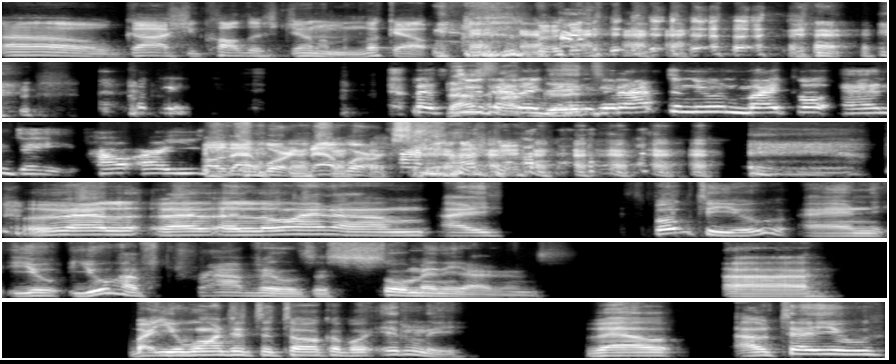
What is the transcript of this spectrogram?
Oh gosh, you call this gentleman. Look out. okay. Let's That's do that again. Good. good. afternoon, Michael and Dave. How are you? Oh, that worked. That works. well, well, Lauren, um, I spoke to you, and you you have traveled to so many islands, uh, but you wanted to talk about Italy. Well, I'll tell you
